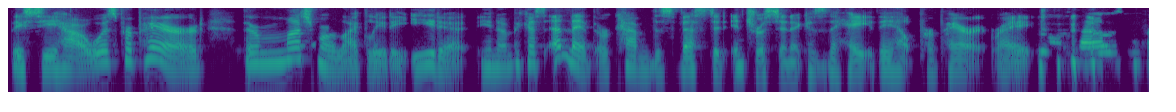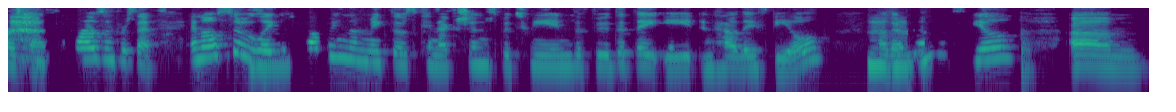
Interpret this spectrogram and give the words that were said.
they see how it was prepared, they're much more likely to eat it, you know, because, and they have this vested interest in it because they hate, they help prepare it, right? thousand percent, thousand percent. And also mm-hmm. like helping them make those connections between the food that they eat and how they feel, mm-hmm. how their mm-hmm. bodies feel. Um,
